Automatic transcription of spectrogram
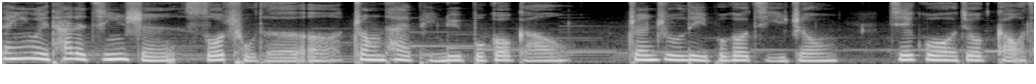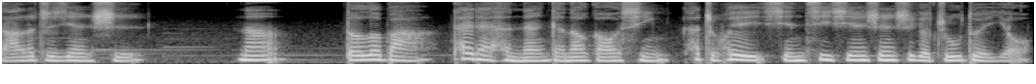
但因为他的精神所处的呃状态频率不够高，专注力不够集中，结果就搞砸了这件事。那得了吧，太太很难感到高兴，她只会嫌弃先生是个猪队友，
